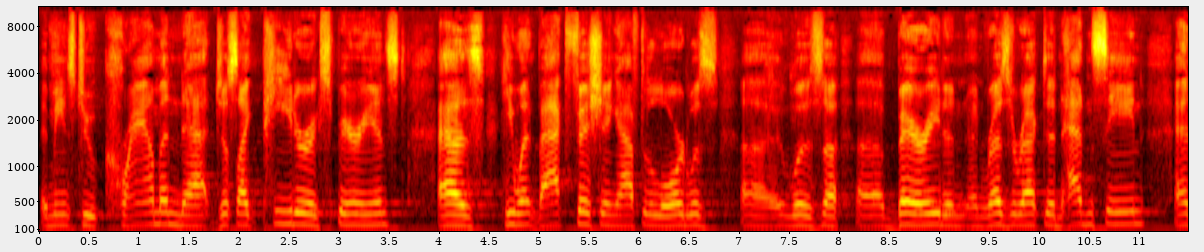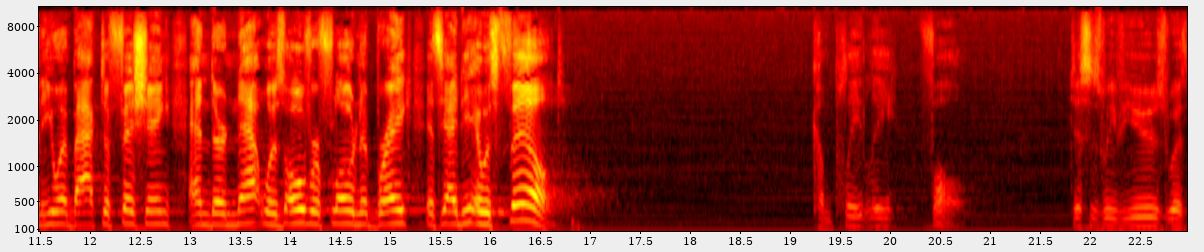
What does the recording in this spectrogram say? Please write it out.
It means to cram a net, just like Peter experienced as he went back fishing after the Lord was, uh, was uh, uh, buried and, and resurrected and hadn't seen. And he went back to fishing, and their net was overflowed and it break. It's the idea, it was filled. Completely full. Just as we've used with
